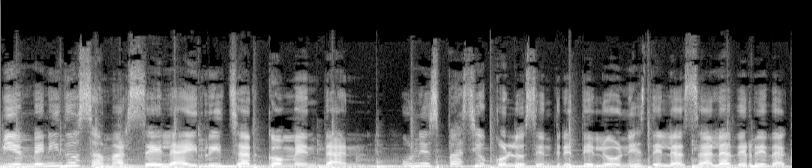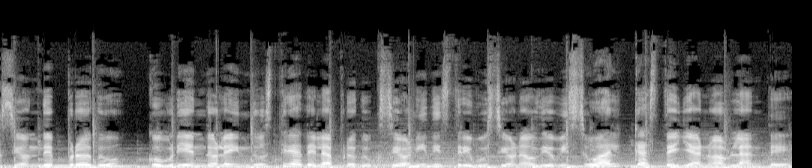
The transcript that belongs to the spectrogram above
Bienvenidos a Marcela y Richard Comentan, un espacio con los entretelones de la sala de redacción de Produ, cubriendo la industria de la producción y distribución audiovisual castellano hablante.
